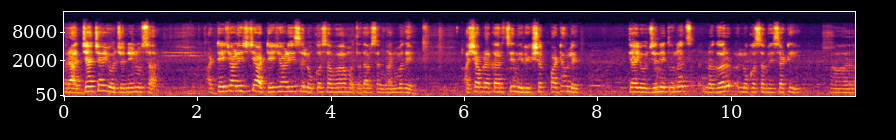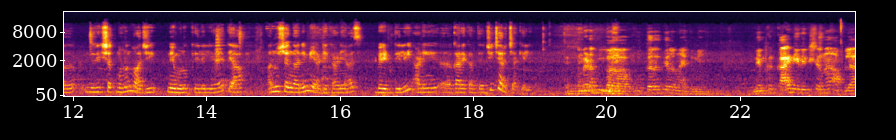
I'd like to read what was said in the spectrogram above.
राज्याच्या योजनेनुसार अठ्ठेचाळीसच्या अठ्ठेचाळीस लोकसभा मतदारसंघांमध्ये अशा प्रकारचे निरीक्षक पाठवलेत त्या योजनेतूनच नगर लोकसभेसाठी निरीक्षक म्हणून माझी नेमणूक केलेली आहे. त्या अनुषंगाने मी या ठिकाणी आज भेट दिली आणि कार्यकर्त्यांची चर्चा केली. मॅडम उत्तरच दिलं नाही तुम्ही. नेमकं काय निरीक्षण आपल्या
